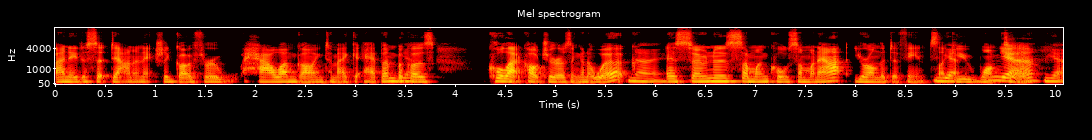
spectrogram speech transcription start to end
I need to sit down and actually go through how I'm going to make it happen Yeah. Because call out culture isn't going to work. no. As soon as someone calls someone out, you're on the defense. Like Yeah. you want Yeah. to Yeah.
